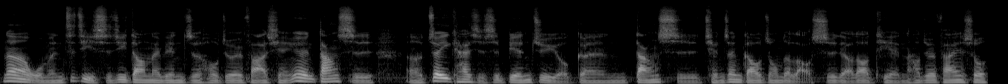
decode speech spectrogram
那我们自己实际到那边之后，就会发现，因为当时呃最一开始是编剧有跟当时前镇高中的老师聊到天，然后就会发现说，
